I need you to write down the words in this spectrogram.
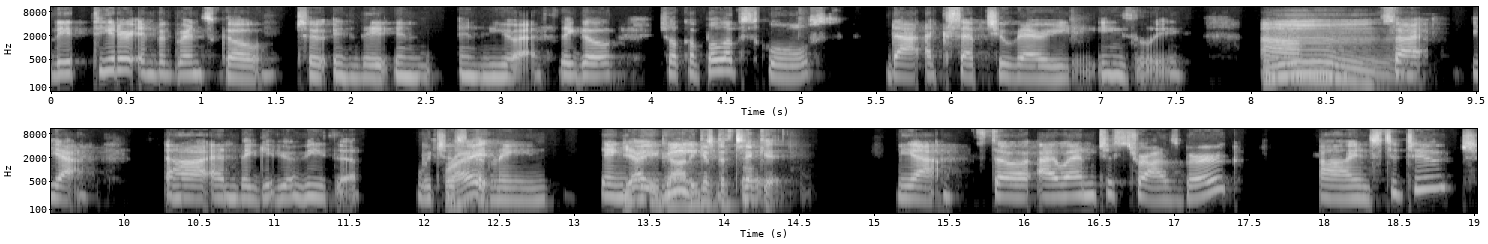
the theater immigrants go to in the in in the U.S. They go to a couple of schools that accept you very easily. Um, mm. So yeah, uh, and they give you a visa, which right. is the main thing. Yeah, you, you got to get the ticket. Yeah. So I went to Strasberg uh, Institute.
